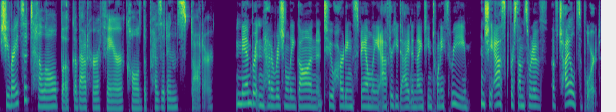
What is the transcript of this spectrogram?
she writes a tell all book about her affair called The President's Daughter. Nan Britton had originally gone to Harding's family after he died in 1923 and she asked for some sort of, of child support.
